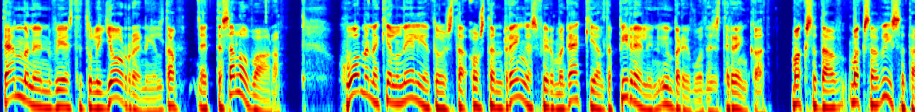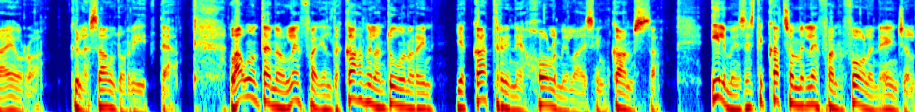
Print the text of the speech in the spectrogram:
tämmöinen viesti tuli Jorrenilta, että Salovaara. Huomenna kello 14 ostan rengasfirma Däkialta Pirellin ympärivuotiset renkaat. Maksataan, maksaa 500 euroa. Kyllä saldo riittää. Lauantaina on leffailta Kahvilan duunarin ja Katrine Holmilaisen kanssa. Ilmeisesti katsomme leffan Fallen Angel.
